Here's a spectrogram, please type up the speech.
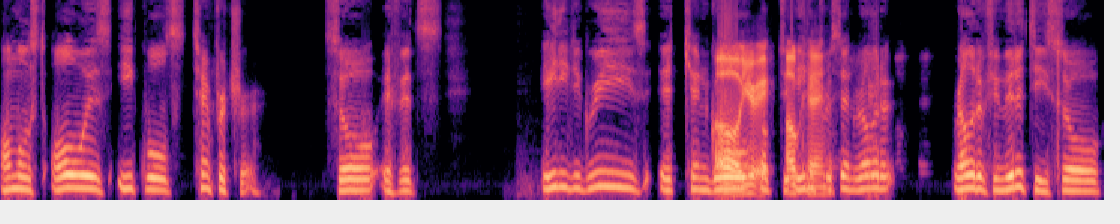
almost always equals temperature. So if it's 80 degrees, it can go Oh, up to okay. 80% relative relative humidity. So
